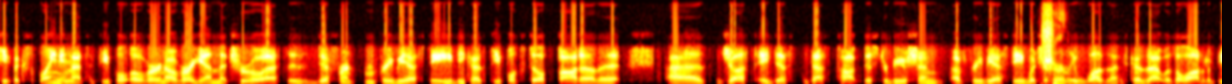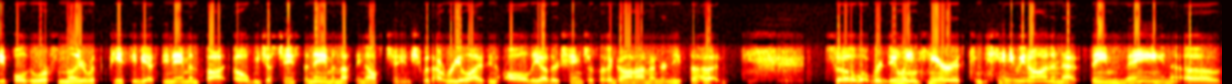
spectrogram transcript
keep explaining that to people over and over again that TrueOS is different from FreeBSD because people still thought of it as just a dis- desktop distribution of FreeBSD, which Sure. it really wasn't, because that was a lot of the people who were familiar with the PCBSD name and thought, oh, we just changed the name and nothing else changed, without realizing all the other changes that had gone on underneath the hood. So what we're doing here is continuing on in that same vein of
